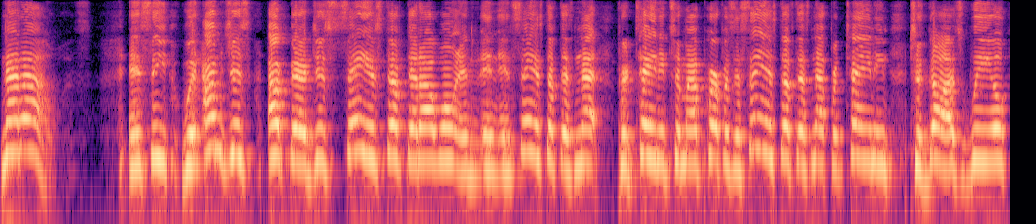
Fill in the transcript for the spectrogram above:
not ours. And see, when I'm just out there just saying stuff that I want and, and, and, saying stuff that's not pertaining to my purpose and saying stuff that's not pertaining to God's will,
